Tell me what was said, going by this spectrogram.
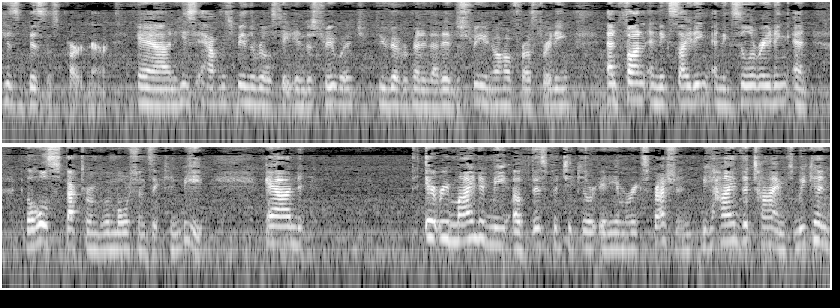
his business partner. And he happens to be in the real estate industry, which, if you've ever been in that industry, you know how frustrating and fun and exciting and exhilarating and the whole spectrum of emotions it can be. And it reminded me of this particular idiom or expression behind the times. We can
